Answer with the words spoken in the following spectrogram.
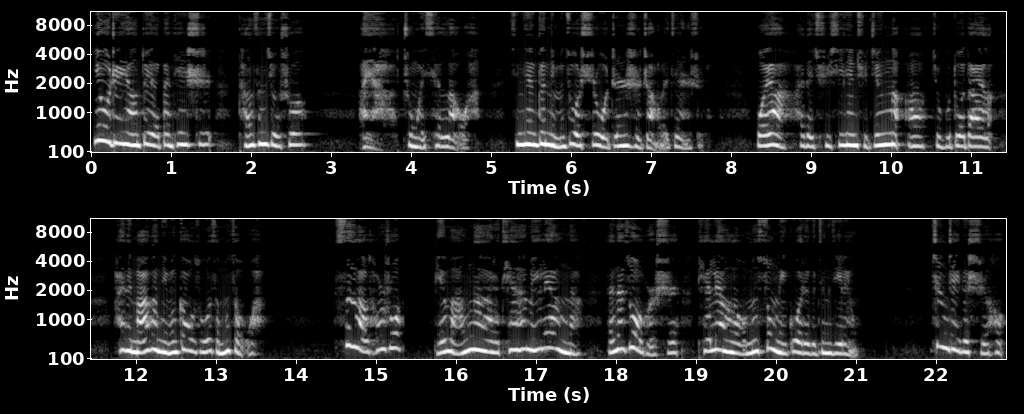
又这样对了半天诗，唐僧就说：“哎呀，众位仙老啊，今天跟你们作诗，我真是长了见识了。我呀还得去西天取经呢，啊，就不多待了，还得麻烦你们告诉我怎么走啊。”四个老头说：“别忙啊，这天还没亮呢，咱再做会儿诗，天亮了我们送你过这个荆棘岭。”正这个时候，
